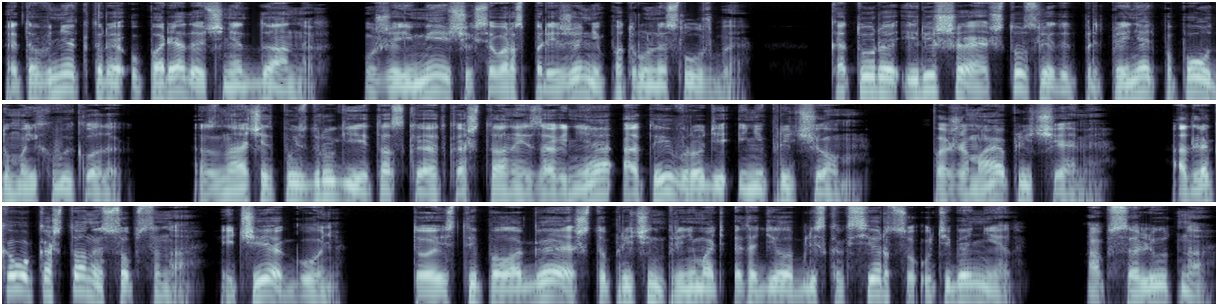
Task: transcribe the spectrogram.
это в некоторое упорядочение данных, уже имеющихся в распоряжении патрульной службы, которая и решает, что следует предпринять по поводу моих выкладок. Значит, пусть другие таскают каштаны из огня, а ты вроде и ни при чем. Пожимаю плечами. А для кого каштаны, собственно, и чей огонь? То есть ты полагаешь, что причин принимать это дело близко к сердцу у тебя нет? Абсолютно.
